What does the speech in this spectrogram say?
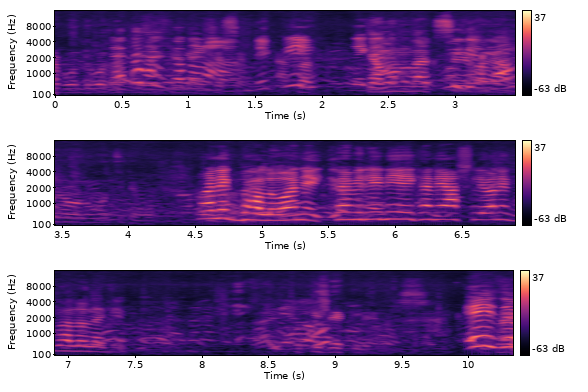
আপনার বন্ধু কেমন লাগছে এবং আপনার অনুভূতিটা অনেক ভালো অনেক। ফ্যামিলি নিয়ে এখানে আসলে অনেক ভালো লাগে। দেখলেন? এই যে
